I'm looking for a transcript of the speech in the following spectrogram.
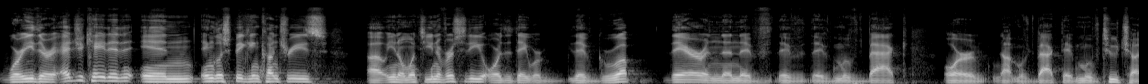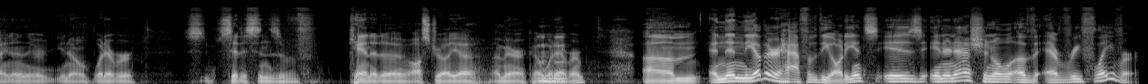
were either educated in English speaking countries, uh, you know, went to university, or that they were they grew up there and then they've they've they've moved back, or not moved back, they've moved to China. They're you know whatever c- citizens of Canada, Australia, America, whatever. Um, and then the other half of the audience is international of every flavor.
